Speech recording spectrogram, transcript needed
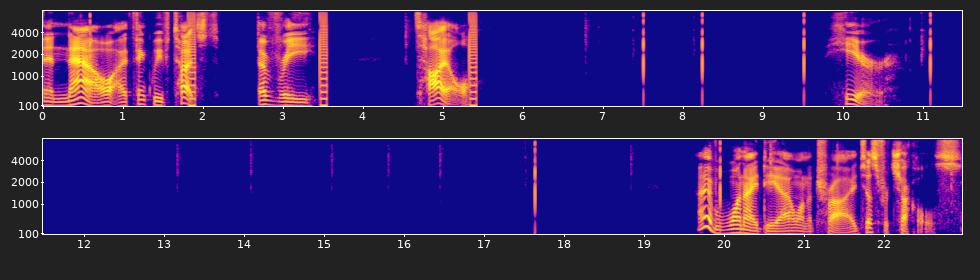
and now I think we've touched every tile here. I have one idea I want to try just for chuckles.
